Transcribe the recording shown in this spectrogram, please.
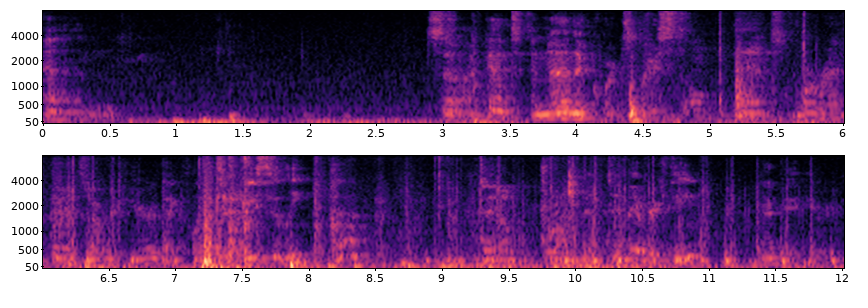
Um, so I've got another quartz crystal that's for reference over here that I collected recently. Then I'll drop it and everything. Okay, here we go.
